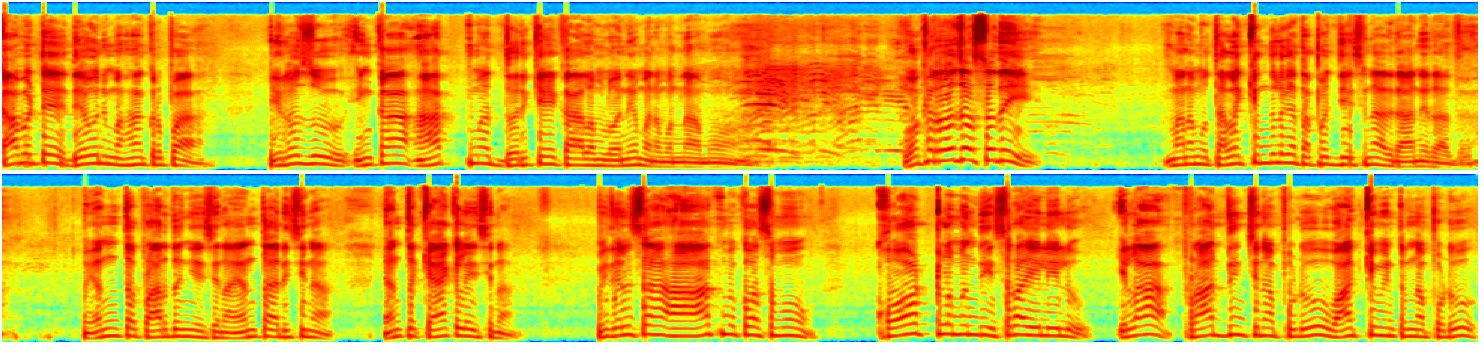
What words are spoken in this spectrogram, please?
కాబట్టే దేవుని మహాకృప ఈరోజు ఇంకా ఆత్మ దొరికే కాలంలోనే మనం ఉన్నాము. ఒక రోజు వస్తుంది. మనము తలకిందులుగా తపస్సు చేసినా అది రాని రాదు. ఎంత ప్రార్థన చేసినా ఎంత అరిచినా ఎంత కేకలేసినా మీకు తెలుసా ఆ ఆత్మ కోసము కోట్ల మంది ఇస్రాయేలీలు ఇలా ప్రార్థించినప్పుడు వాక్యం వింటున్నప్పుడు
